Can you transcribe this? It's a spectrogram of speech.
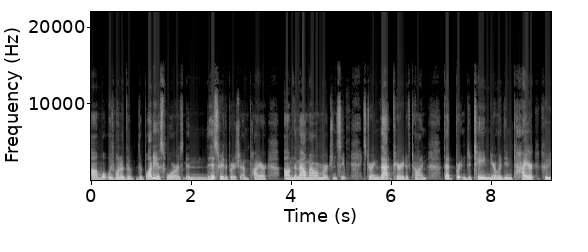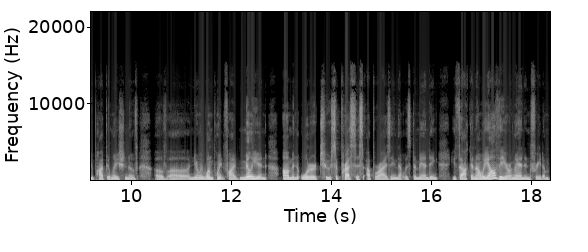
um, what was one of the, the bloodiest wars in the history of the British Empire, um, the Mau Mau emergency during that period of time that Britain detained nearly the entire Kikuyu population of, of uh, nearly 1.5 million um, in order to suppress this uprising that was demanding Ithaka na Wiyathi, or land and freedom.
